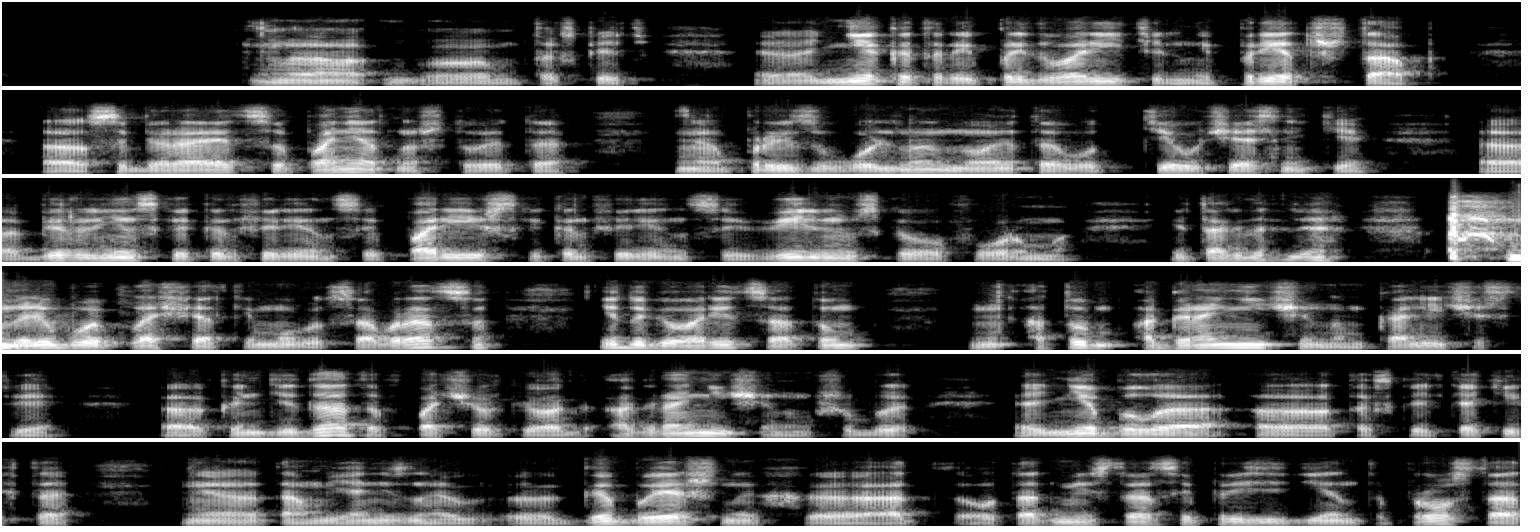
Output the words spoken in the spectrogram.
э, э, так сказать, некоторый предварительный предштаб собирается. Понятно, что это произвольно, но это вот те участники Берлинской конференции, Парижской конференции, Вильнюсского форума и так далее на любой площадке могут собраться и договориться о том, о том ограниченном количестве э, кандидатов, подчеркиваю, ограниченном, чтобы э, не было, э, так сказать, каких-то там, я не знаю, ГБшных, от, от администрации президента, просто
